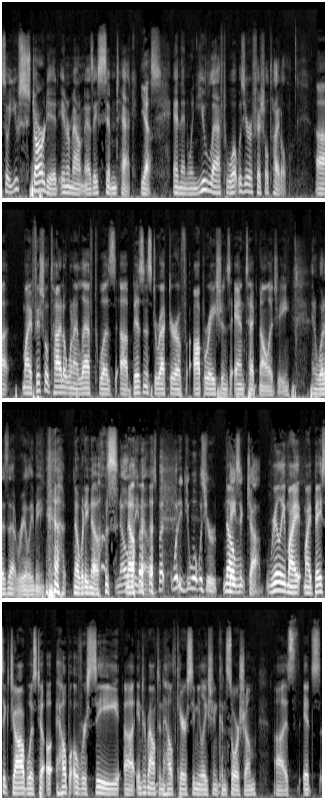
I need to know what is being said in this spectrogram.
so you started Intermountain as a sim tech, yes. and then when you left, what was your official title? Uh, my official title when I left was uh, Business Director of Operations and Technology. And what does that really mean? Nobody knows. Nobody No. knows. But what did you? What was your No. basic job? really my, my basic job was to uh, help oversee uh, Intermountain Healthcare Simulation Consortium. Uh, it's it's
